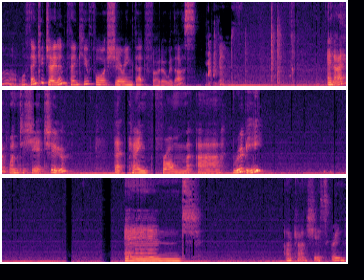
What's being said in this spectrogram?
Oh, well, thank you, Jaden. Thank you for sharing that photo with us. And I have one to share too. That came from uh, Ruby. And I can't share screen.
